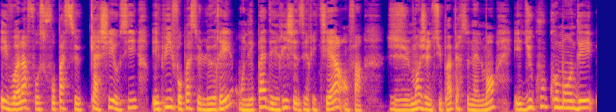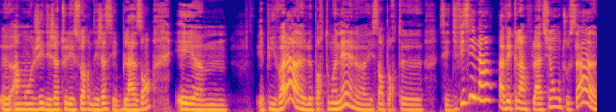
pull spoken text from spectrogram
Et voilà, faut faut pas se cacher aussi. Et puis il faut pas se leurrer. On n'est pas des riches héritières. Enfin, moi je ne suis pas personnellement. Et du coup, commander euh, à manger déjà tous les soirs, déjà c'est blasant. Et euh, et puis voilà, le porte-monnaie, euh, il s'en porte, euh, c'est difficile, hein, avec l'inflation, tout ça.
